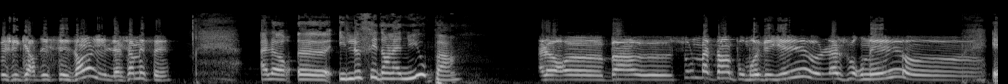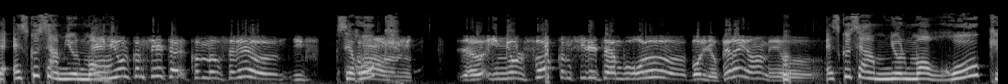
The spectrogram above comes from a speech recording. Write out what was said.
que j'ai gardé 16 ans et il l'a jamais fait. Alors, il le fait dans la nuit ou pas? Alors, euh, euh, sur le matin pour me réveiller, euh, la journée, Est-ce que c'est un miaulement? il miaule comme s'il était, comme vous savez, C'est rauque il miaule fort comme s'il était amoureux. euh, bon, il est opéré, hein, mais euh, Est-ce que c'est un miaulement rauque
